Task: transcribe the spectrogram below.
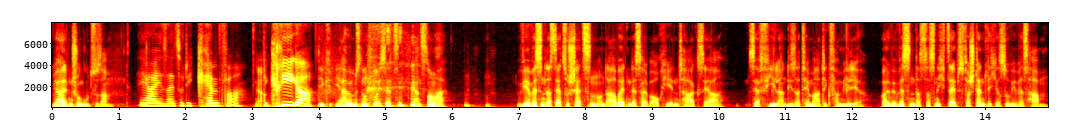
wir halten schon gut zusammen. Ja, ihr seid so die Kämpfer, Ja. die Krieger. Die, ja, wir müssen uns durchsetzen. Ganz normal. Wir wissen das sehr zu schätzen und arbeiten deshalb auch jeden Tag sehr, sehr viel an dieser Thematik Familie. Weil wir wissen, dass das nicht selbstverständlich ist, so wie wir es haben.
